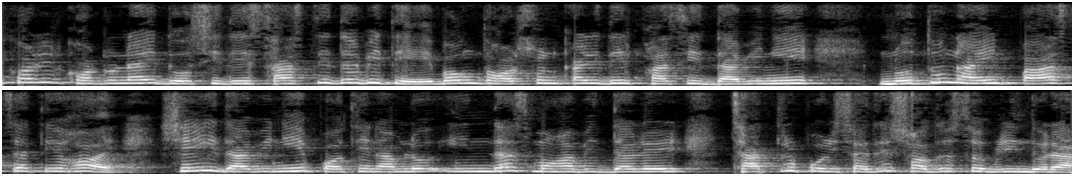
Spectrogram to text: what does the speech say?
আরজিকরের ঘটনায় দোষীদের শাস্তি দাবিতে এবং ধর্ষণকারীদের ফাঁসির দাবি নিয়ে নতুন আইন পাস যাতে হয়, সেই দাবি নিয়ে পথে নামল ইন্দাস মহাবিদ্যালয়ের ছাত্র পরিষদের সদস্যবৃন্দরা।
